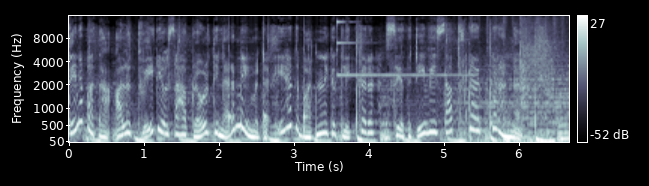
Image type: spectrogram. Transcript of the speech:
දිනපතා අලුත් වීඩියෝ සහ ප්‍රවෘත්ති නැරඹීමට ඉහත බටන එක ක්ලික් කර සියත TV සබස්ක්‍රයිබ් කරන්න.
